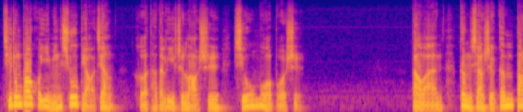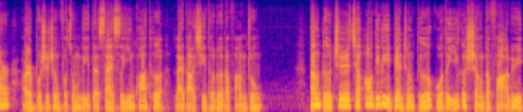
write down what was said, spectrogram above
其中包括一名修表匠和他的历史老师休谟博士。当晚，更像是跟班而不是政府总理的塞斯·因夸特来到希特勒的房中。当得知将奥地利变成德国的一个省的法律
